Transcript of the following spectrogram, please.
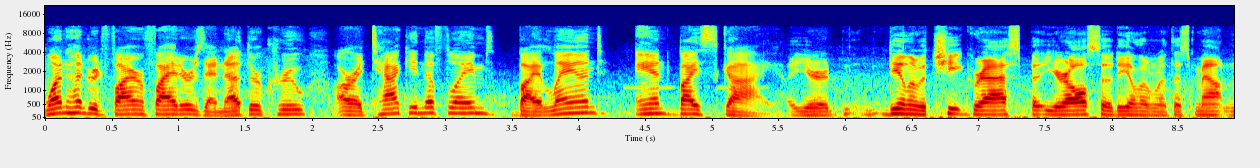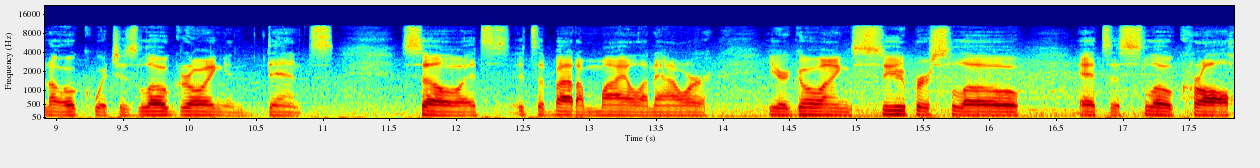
100 firefighters and other crew are attacking the flames by land and by sky. You're dealing with cheat grass, but you're also dealing with this mountain oak, which is low growing and dense. So it's it's about a mile an hour. You're going super slow. It's a slow crawl,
